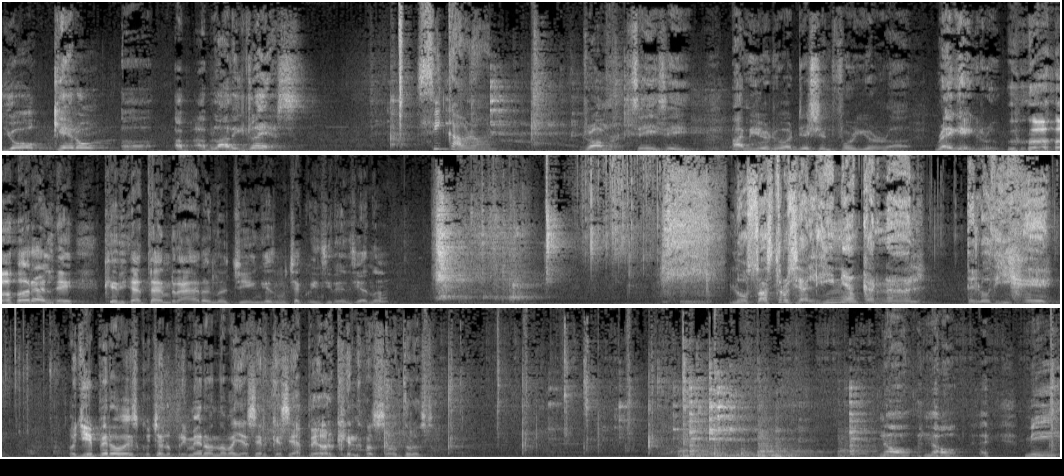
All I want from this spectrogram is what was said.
Yo quiero uh, hab- hablar inglés. Sí, cabrón. Drummer, sí, sí. I'm here to audition for your uh, reggae group. Órale, qué día tan raro, no chingues, mucha coincidencia, ¿no? Los astros se alinean, carnal. Te lo dije. Oye, pero escúchalo primero, no vaya a ser que sea peor que nosotros. No, no. Me,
